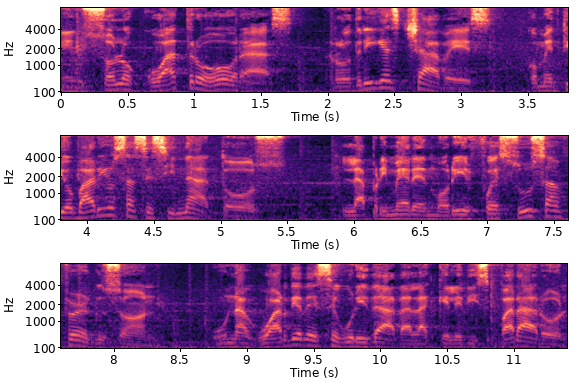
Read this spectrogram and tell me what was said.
En solo cuatro horas, Rodríguez Chávez cometió varios asesinatos. La primera en morir fue Susan Ferguson, una guardia de seguridad a la que le dispararon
